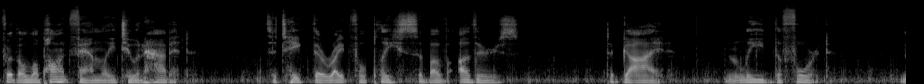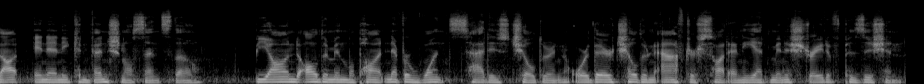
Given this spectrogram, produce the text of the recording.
for the LaPont family to inhabit, to take their rightful place above others, to guide lead the fort. Not in any conventional sense, though. Beyond Alderman LaPont never once had his children or their children after sought any administrative position.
